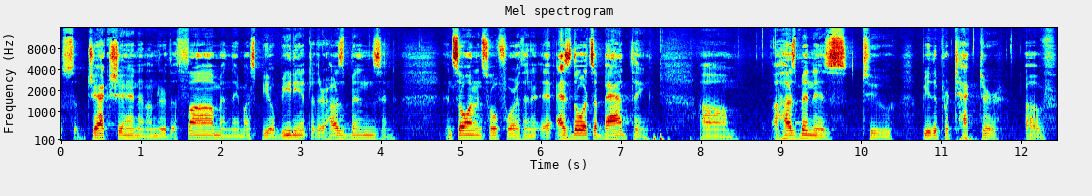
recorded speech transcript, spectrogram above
subjection and under the thumb, and they must be obedient to their husbands, and and so on and so forth, and it, as though it's a bad thing. Um, a husband is to be the protector of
